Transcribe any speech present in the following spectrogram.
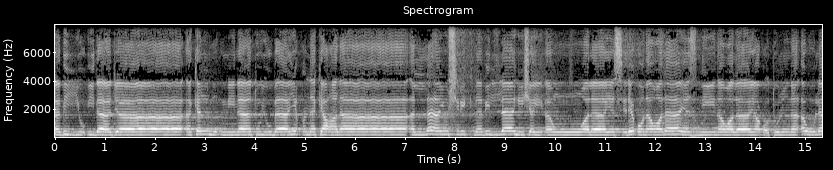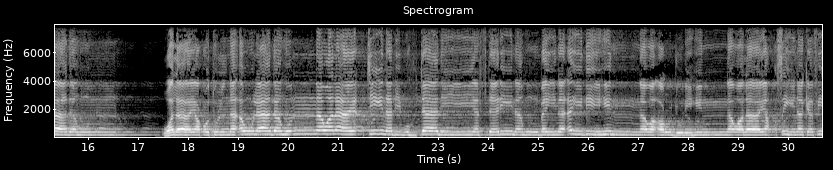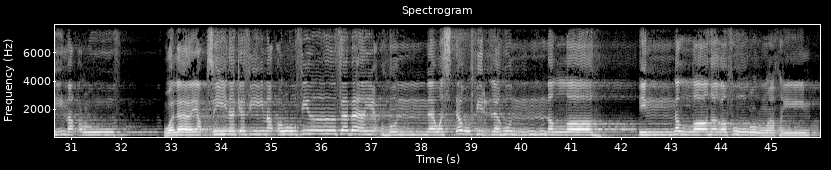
النبي إذا جاءك المؤمنات يبايعنك على الا يشركن بالله شيئا ولا يسرقن ولا يزنين ولا يقتلن أولادهن ولا يقتلن أولادهن ولا يأتين ببهتان يفترينه بين أيديهن ولا يعصينك في معروف ولا يعصينك في معروف فبايعهن واستغفر لهن الله إن الله غفور رحيم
